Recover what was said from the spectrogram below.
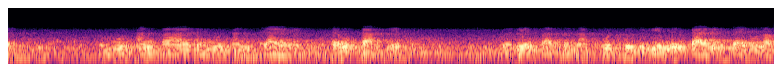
นะสมบูรณ์ทางกายสมบูรณ์ทางใจใช้โอกาสนี้มาเรียนศาสนาพุทธเพื่อเรียนเรื่องกายเรื่องใจของเรา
